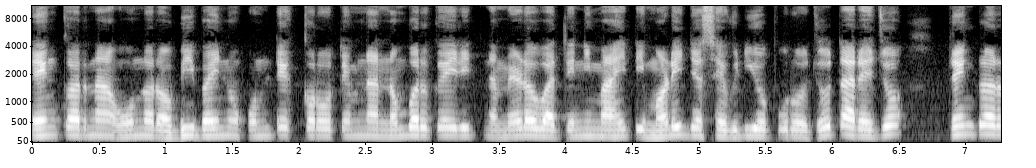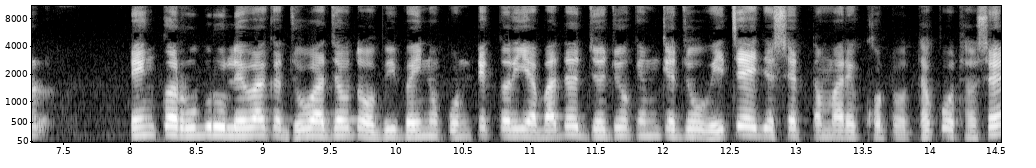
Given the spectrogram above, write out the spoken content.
ટેન્કરના ઓનર અભિભાઈનો કોન્ટેક કરો, તેમના નંબર કઈ રીતના મેળવવા તેની માહિતી મળી જશે. વીડિયો પૂરો જોતા રહેજો. ટેન્કર ટેન્કર રૂબરૂ લેવા કે જોવા જાવ તો અભિભાઈનો કોન્ટેક કર્યા બાદ જ જજો. કેમ કે જો વેચાઈ જશે તમારે ખોટો ધક્કો થશે.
